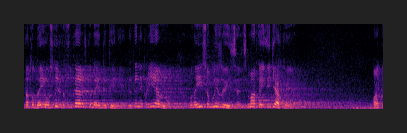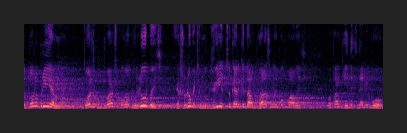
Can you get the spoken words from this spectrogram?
Тато дає гостинку, цукерочку дає дитині. Дитині приємно. вона їсть, облизується, цмакає і дякує. Батько теж приємно. Теж, бачиш, воно любить. Якщо любить йому, дві цукерки дав, два рази мене похвалить. Отак іде, іде любов.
